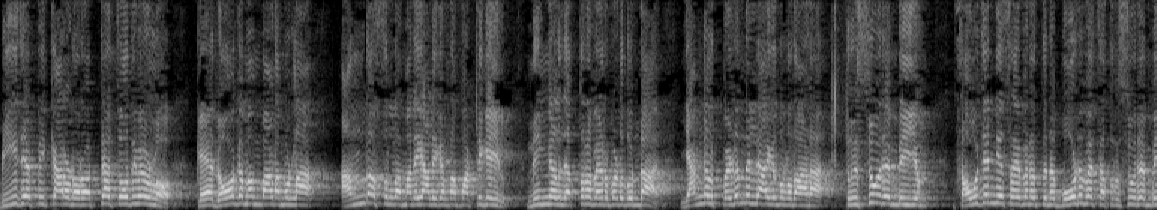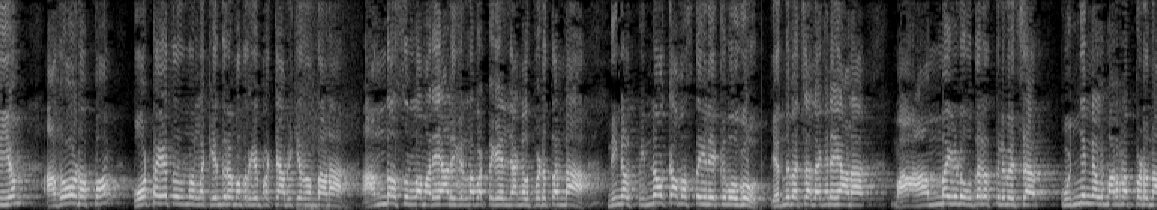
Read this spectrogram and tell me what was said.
ബി ജെ പിക്കാരോട് ഒരൊറ്റ ചോദ്യമേ ഉള്ളൂ. കെ ലോകമെമ്പാടുമുള്ള അന്തസ്സുള്ള മലയാളികളുടെ പട്ടികയിൽ നിങ്ങൾ എത്ര പേർ പെടുന്നുണ്ട്? ഞങ്ങൾ പെടുന്നില്ല എന്നുള്ളതാണ് തൃശൂർ എം പിയും സൗജന്യ സേവനത്തിന് ബോർഡ് വെച്ച തൃശൂർ എം പിയും അതോടൊപ്പം കോട്ടയത്ത് നിന്നുള്ള കേന്ദ്രമന്ത്രിയും പ്രഖ്യാപിക്കുന്നത് എന്താണ്? അന്തസ്സുള്ള മലയാളികളുടെ പട്ടികയിൽ ഞങ്ങൾ പെടുത്തണ്ട. നിങ്ങൾ പിന്നോക്കാവസ്ഥയിലേക്ക് പോകൂ. എന്ന് വെച്ചാൽ എങ്ങനെയാണ്? അമ്മയുടെ ഉദരത്തിൽ വെച്ച് കുഞ്ഞുങ്ങൾ മരണപ്പെടുന്ന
